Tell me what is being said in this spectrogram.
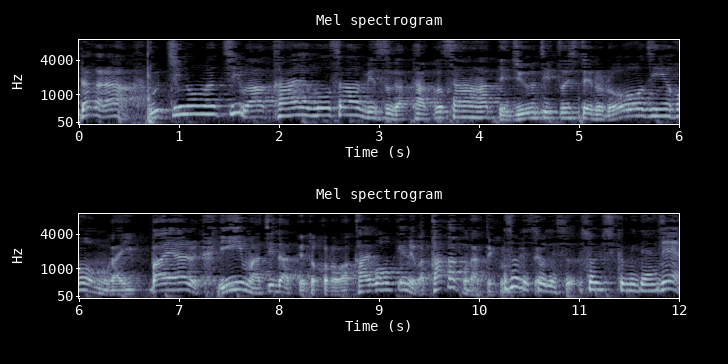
だからうちの町は介護サービスがたくさんあって充実してる老人ホームがいっぱいある。いい町だってところは介護保険料が高くなってくるんそうでよですすそうです。そういう仕組みです。で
